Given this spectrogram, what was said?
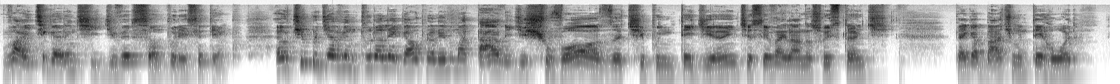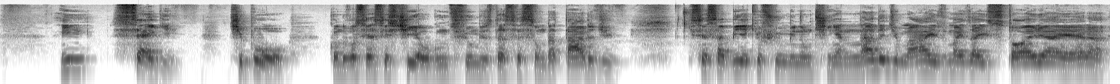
vai te garantir diversão por esse tempo. É o tipo de aventura legal para ler numa tarde chuvosa, tipo entediante, você vai lá na sua estante, pega Batman Terror e segue. Tipo, quando você assistia alguns filmes da sessão da tarde, você sabia que o filme não tinha nada demais, mas a história era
